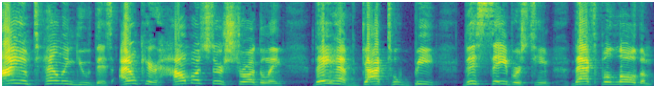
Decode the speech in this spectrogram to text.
I am telling you this. I don't care how much they're struggling. They have got to beat this Sabres team that's below them.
